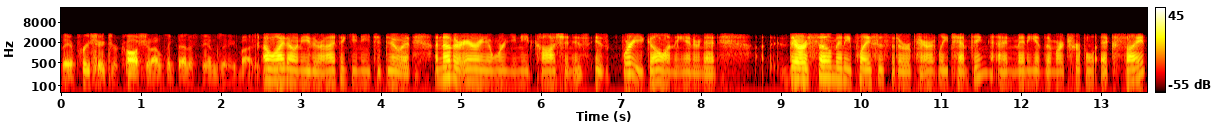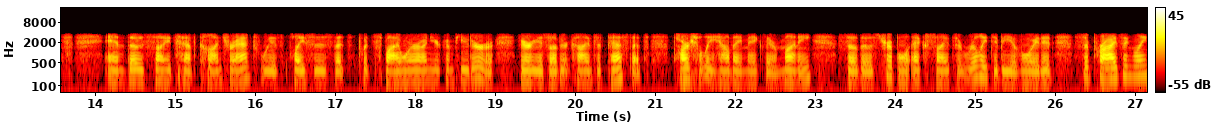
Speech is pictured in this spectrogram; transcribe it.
they appreciate your caution. I don't think that offends anybody. Oh, I don't either, and I think you need to do it. Another area where you need caution is is where you go on the internet there are so many places that are apparently tempting, and many of them are triple X sites. And those sites have contract with places that put spyware on your computer or various other kinds of pests. That's partially how they make their money. So those triple X sites are really to be avoided. Surprisingly,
